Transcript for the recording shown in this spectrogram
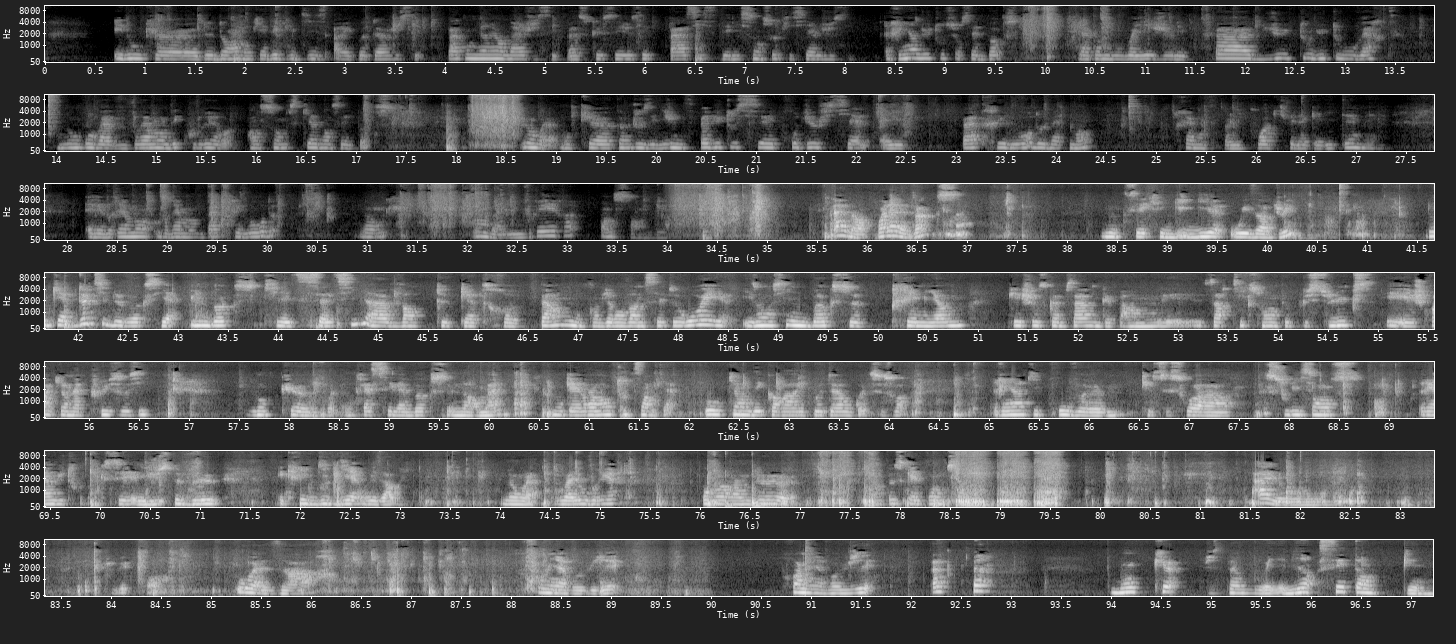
Et donc euh, dedans, donc il y a des goodies Harry Potter, je sais pas combien il y en a, je sais pas ce que c'est, je sais pas si c'est des licences officielles, je sais rien du tout sur cette box. Là comme vous voyez, je l'ai pas du tout du tout ouverte. Donc on va vraiment découvrir ensemble ce qu'il y a dans cette box. Donc voilà, donc euh, comme je vous ai dit, je ne sais pas du tout si c'est produit officiel. Elle est pas très lourde honnêtement. Après, bon, c'est pas le poids qui fait la qualité, mais elle est vraiment, vraiment pas très lourde. Donc on va l'ouvrir ensemble. Alors voilà la box. Donc c'est écrit Gigi Wizardry. Donc il y a deux types de box. Il y a une box qui est celle-ci à 24 pounds, donc environ 27 euros. Et ils ont aussi une box premium, quelque chose comme ça. Donc apparemment les articles sont un peu plus luxe et je crois qu'il y en a plus aussi. Donc euh, voilà, donc là c'est la box normale. Donc elle est vraiment toute simple, il n'y a aucun décor Harry Potter ou quoi que ce soit. Rien qui prouve euh, que ce soit sous licence, rien du tout. Donc c'est elle est juste bleue écrit Guide Wizardry. Donc voilà, on va l'ouvrir pour voir un peu, euh, un peu ce qu'elle contient. Alors, je vais prendre au hasard. Premier objet. Premier objet. Hop. Donc, j'espère que vous voyez bien, c'est un pins.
